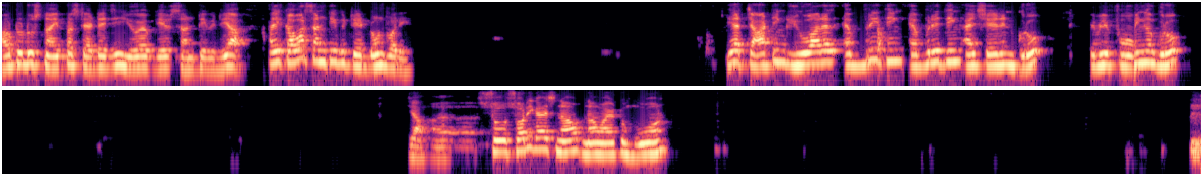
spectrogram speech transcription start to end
how to do sniper strategy you have gave sun tv yeah i'll cover sun tv trade don't worry yeah Chartink url everything everything i'll share in group we will be forming a group yeah uh, so sorry guys now now i have to move on.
